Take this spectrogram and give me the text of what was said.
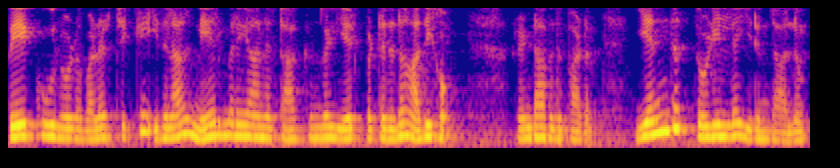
வேகூலோட வளர்ச்சிக்கு இதனால் நேர்மறையான தாக்கங்கள் ஏற்பட்டது தான் அதிகம். ரெண்டாவது பாடம். எந்த தொழிலில் இருந்தாலும்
